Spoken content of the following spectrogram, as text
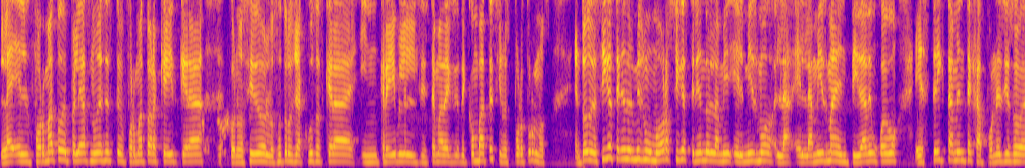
el formato de peleas no es este formato arcade que era conocido los otros Yakuzas, que era increíble el sistema de, de combate, sino es por turnos. Entonces, sigues teniendo el mismo humor, sigues teniendo la, el mismo, la, la misma entidad de un juego estrictamente japonés, y eso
